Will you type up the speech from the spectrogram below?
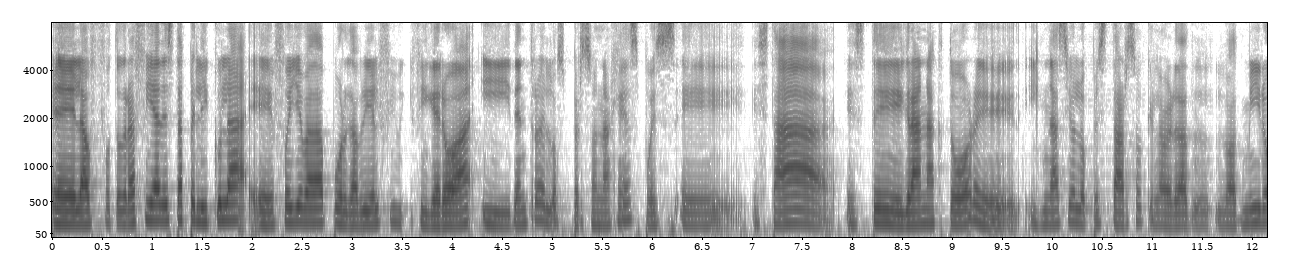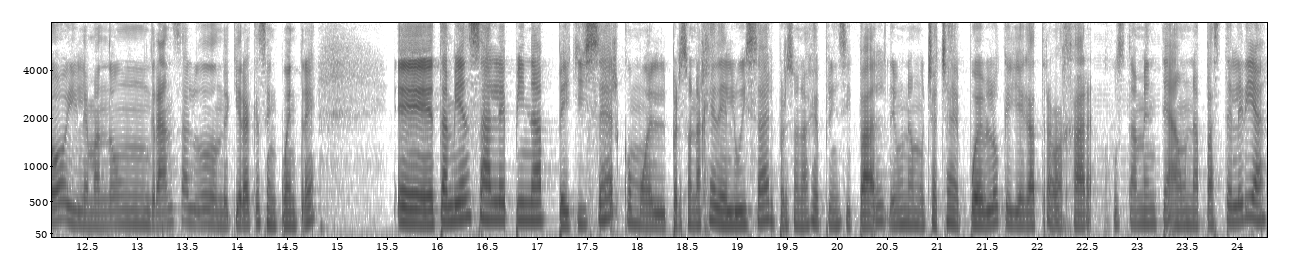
Eh, la fotografía de esta película eh, fue llevada por Gabriel Figueroa y dentro de los personajes pues eh, está este gran actor Ignacio López Tarso que la verdad lo admiro y le mando un gran saludo donde quiera que se encuentre. también sale Pina Pellicer como el personaje de Luisa, el personaje principal de una muchacha de pueblo que llega a trabajar justamente a una pastelería,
